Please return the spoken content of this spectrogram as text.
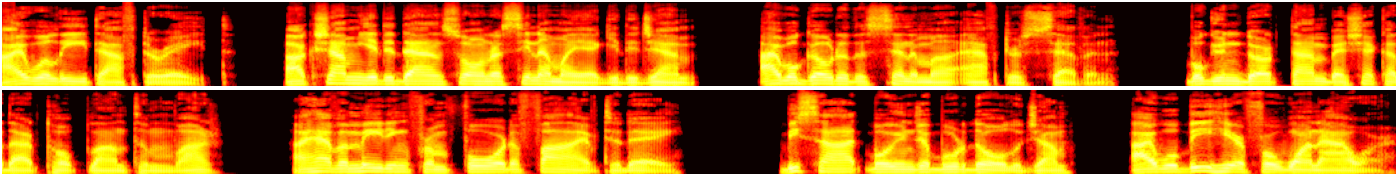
I will eat after 8. Akşam 7'den sonra sinemaya gideceğim. I will go to the cinema after 7. Bugün 4'ten 5'e kadar toplantım var. I have a meeting from 4 to 5 today. Bir saat boyunca burada olacağım. I will be here for one hour.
